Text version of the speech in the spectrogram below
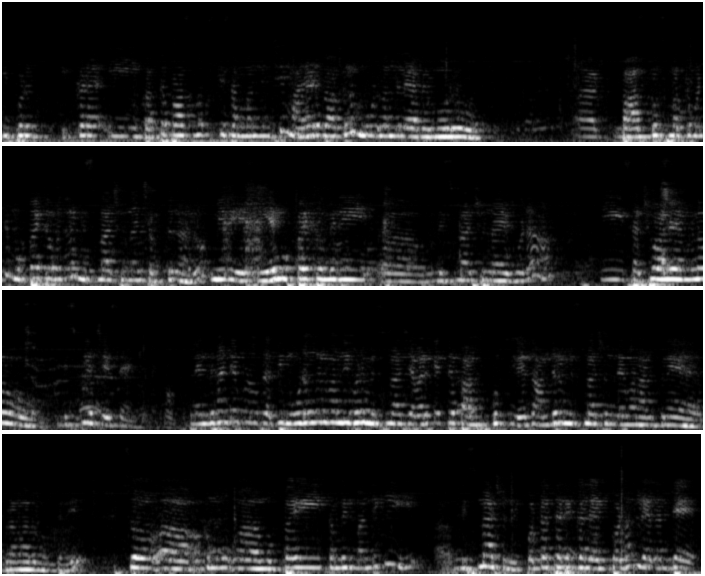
ఇప్పుడు ఇక్కడ ఈ కొత్త పాస్బుక్స్కి సంబంధించి మరడిబాకులో మూడు వందల యాభై మూడు పాస్బుక్స్ మొత్తం అంటే ముప్పై తొమ్మిదిలో మిస్ మ్యాచ్ ఉందని చెప్తున్నారు. మీరు ఏ- ఏ ముప్పై తొమ్మిది మిస్ మ్యాచ్ ఉన్నాయో కూడా ఈ సచివాలయంలో డిస్ప్లే చేసేయండి. ఎందుకంటే ఇప్పుడు ప్రతి మూడు వందల మంది కూడా మిస్ మ్యాచ్ ఎవరికైతే పాస్బుక్ లేదో అందరూ మిస్ మ్యాచ్ ఉందేమో అని అనుకునే ప్రమాదం ఉంటుంది. సో ఒక ము- ముప్పై తొమ్మిది మందికి మిస్ మ్యాచ్ ఉంది. ఫోటో సరిగ్గా లేకపోవడం లేదంటే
